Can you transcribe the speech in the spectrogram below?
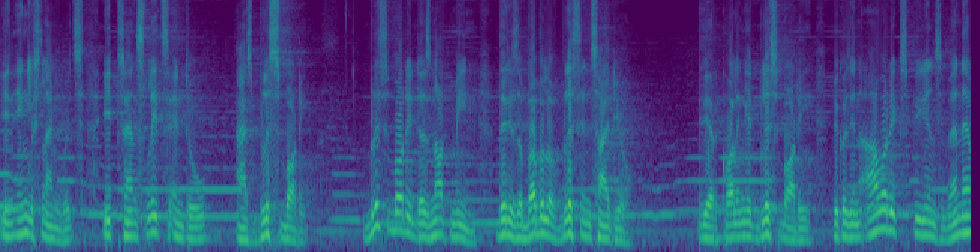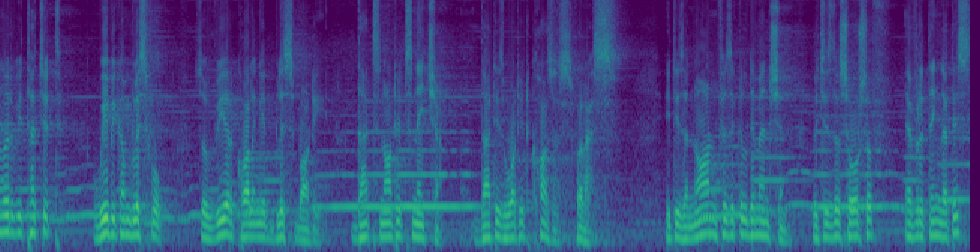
In English language, it translates into as bliss body. Bliss body does not mean there is a bubble of bliss inside you. We are calling it bliss body because in our experience, whenever we touch it, we become blissful. So we are calling it bliss body. That's not its nature, that is what it causes for us. It is a non-physical dimension which is the source of everything that is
